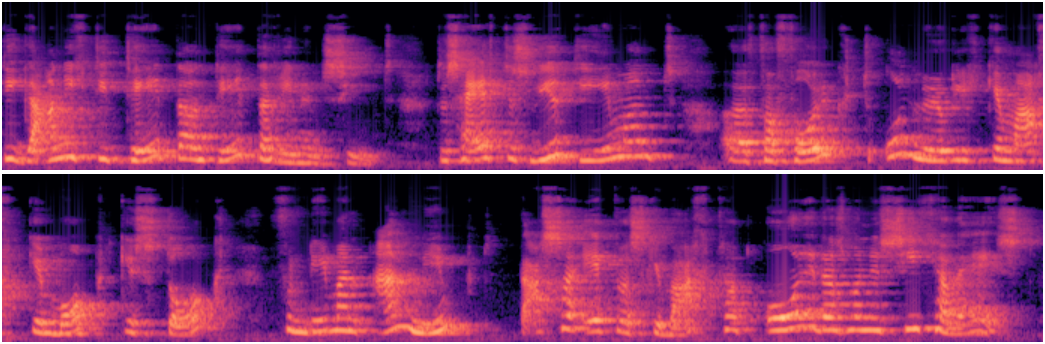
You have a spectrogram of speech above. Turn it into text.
die gar nicht die Täter und Täterinnen sind. Das heißt, es wird jemand äh, verfolgt, unmöglich gemacht, gemobbt, gestalkt, von dem man annimmt, dass er etwas gemacht hat, ohne dass man es sicher weiß.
